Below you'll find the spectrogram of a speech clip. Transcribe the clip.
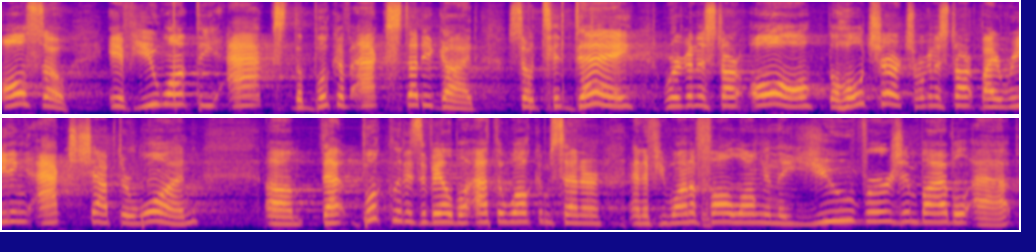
Also, if you want the Acts, the book of Acts study guide, so today we're gonna start all, the whole church, we're gonna start by reading Acts chapter 1. Um, that booklet is available at the Welcome Center. And if you want to follow along in the YouVersion Bible app,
